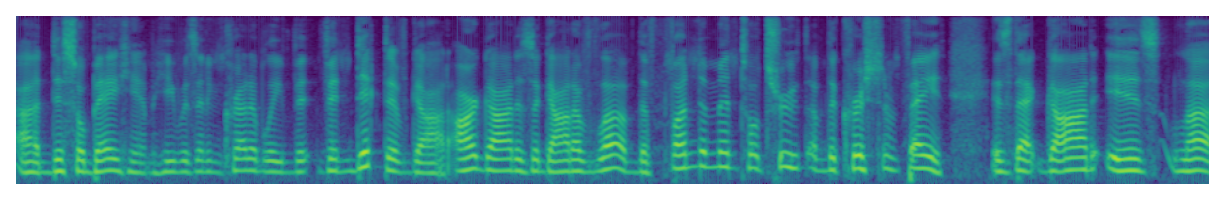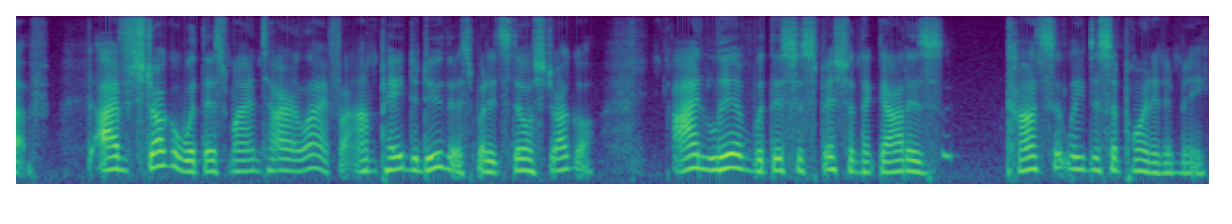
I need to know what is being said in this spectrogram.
uh, disobey him. He was an incredibly vi- vindictive God. Our God is a God of love. The fundamental truth of the Christian faith is that God is love. I've struggled with this my entire life. I'm paid to do this, but it's still a struggle. I live with this suspicion that God is constantly disappointed in me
